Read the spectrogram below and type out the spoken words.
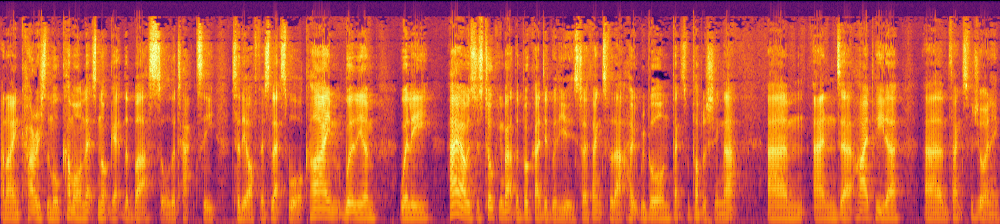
and I encouraged them all come on, let's not get the bus or the taxi to the office, let's walk. Hi, William, Willie. Hey, I was just talking about the book I did with you, so thanks for that. Hope Reborn, thanks for publishing that. Um, and uh, hi, Peter, um, thanks for joining.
